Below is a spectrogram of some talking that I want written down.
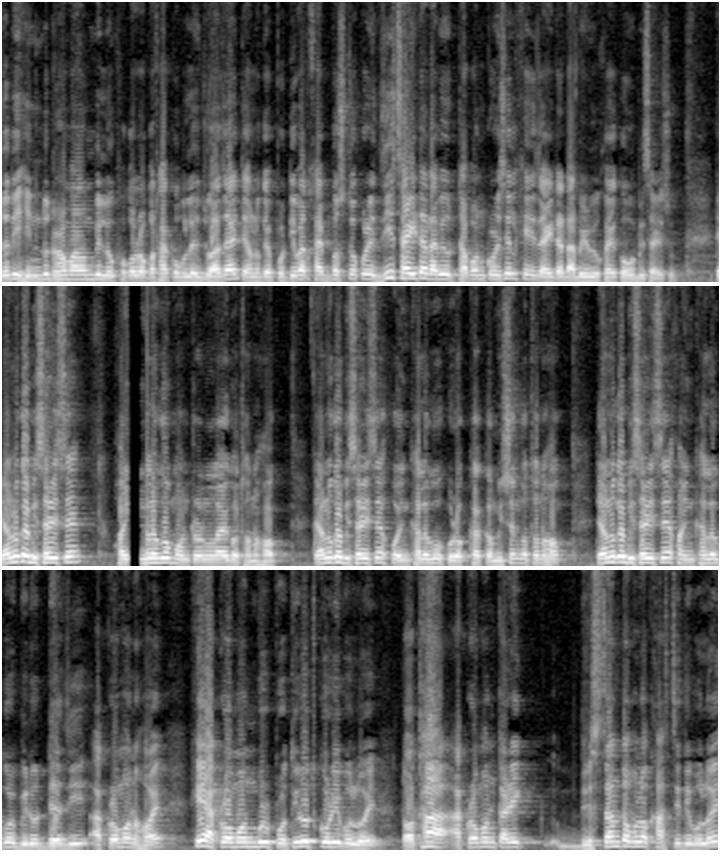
যদি হিন্দু ধৰ্মাৱলম্বী লোকসকলৰ কথা ক'বলৈ যোৱা যায় তেওঁলোকে প্ৰতিবাদ সাব্যস্ত কৰি যি চাৰিটা দাবী উত্থাপন কৰিছিল সেই চাৰিটা দাবীৰ বিষয়ে ক'ব বিচাৰিছোঁ। তেওঁলোকে বিচাৰিছে সংখ্যালঘু মন্ত্ৰণালয় গঠন হওক তেওঁলোকে বিচাৰিছে সংখ্যালঘু সুৰক্ষা কমিশ্যন গঠন হওক তেওঁলোকে বিচাৰিছে সংখ্যালঘুৰ বিৰুদ্ধে যি আক্ৰমণ হয় সেই আক্ৰমণবোৰ প্ৰতিৰোধ কৰিবলৈ তথা আক্ৰমণকাৰীক দৃষ্টান্তমূলক শাস্তি দিবলৈ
